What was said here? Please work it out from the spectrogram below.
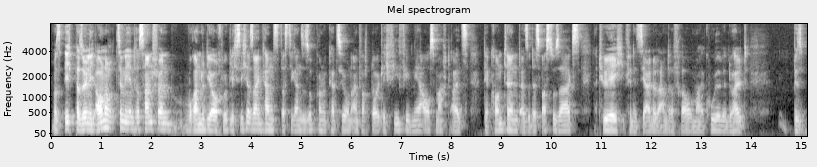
Was ich persönlich auch noch ziemlich interessant finde, woran du dir auch wirklich sicher sein kannst, dass die ganze Subkommunikation einfach deutlich viel, viel mehr ausmacht als der Content, also das, was du sagst. Natürlich findet es die eine oder andere Frau mal cool, wenn du halt bis,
